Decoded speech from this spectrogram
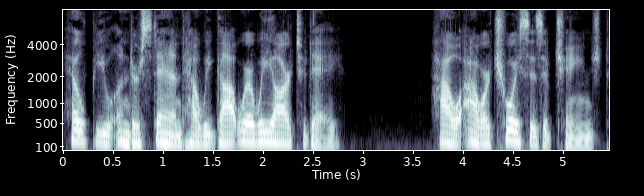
Help you understand how we got where we are today, how our choices have changed,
